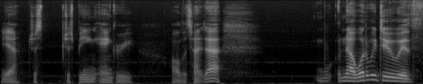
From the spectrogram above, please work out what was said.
Yeah just just being angry all the time. Ah, w- now what do we do with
